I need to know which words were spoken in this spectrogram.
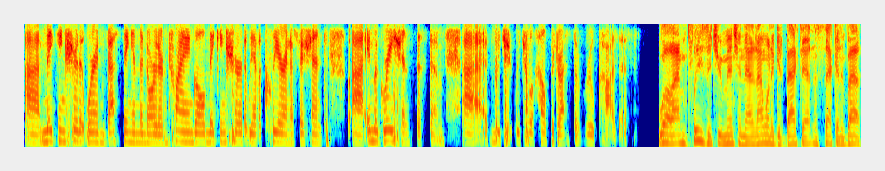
uh, making sure that we're investing in the Northern Triangle, making sure that we have a clear and efficient uh, immigration system, uh, which, which will help address the root causes. Well, I'm pleased that you mentioned that, and I want to get back to that in a second about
